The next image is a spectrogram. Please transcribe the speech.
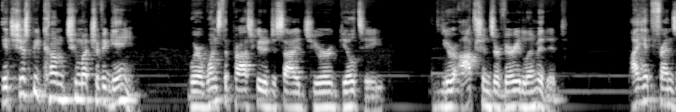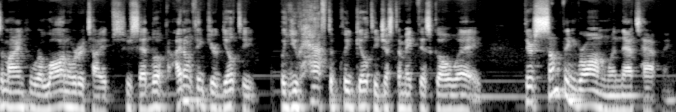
It's just become too much of a game where once the prosecutor decides you're guilty, your options are very limited. I had friends of mine who were law and order types who said, Look, I don't think you're guilty, but you have to plead guilty just to make this go away. There's something wrong when that's happening.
